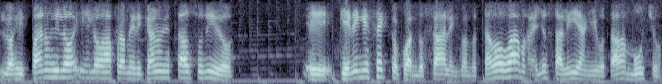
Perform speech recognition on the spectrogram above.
Los hispanos y los, y los afroamericanos en Estados Unidos eh, tienen efecto cuando salen. Cuando estaba Obama ellos salían y votaban mucho.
